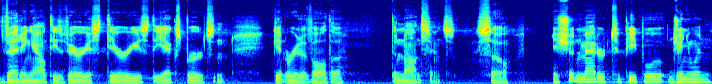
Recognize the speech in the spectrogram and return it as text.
vetting out these various theories, the experts, and getting rid of all the, the nonsense. So it shouldn't matter to people, genuine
